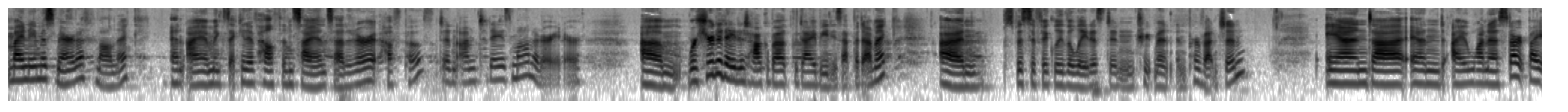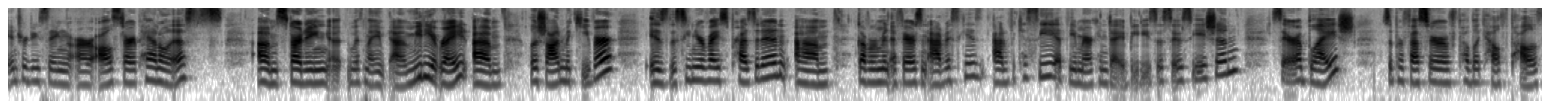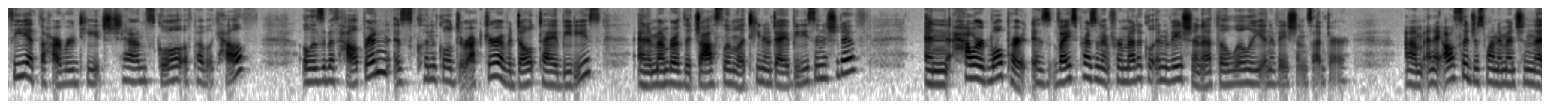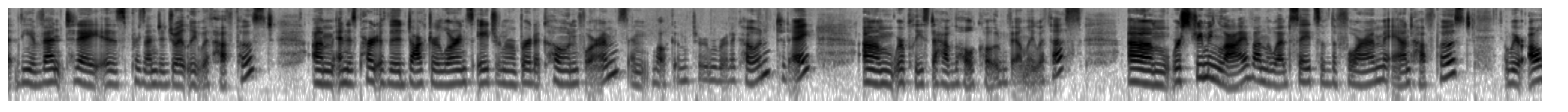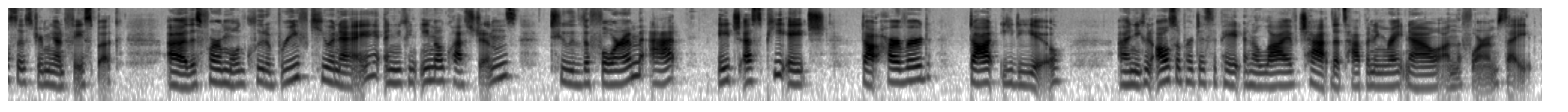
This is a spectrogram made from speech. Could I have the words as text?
My name is Meredith Melnick, and I am Executive Health and Science Editor at HuffPost, and I'm today's moderator. Um, we're here today to talk about the diabetes epidemic, and specifically the latest in treatment and prevention. And, uh, and I want to start by introducing our all star panelists. Um, starting with my uh, immediate right, um, LaShawn McIver is the Senior Vice President, um, Government Affairs and Advocacy, at the American Diabetes Association. Sarah Bleich is a Professor of Public Health Policy at the Harvard T.H. Chan School of Public Health. Elizabeth Halprin is Clinical Director of Adult Diabetes and a member of the Joslin Latino Diabetes Initiative. And Howard Wolpert is Vice President for Medical Innovation at the Lilly Innovation Center. Um, and I also just want to mention that the event today is presented jointly with HuffPost um, and is part of the Dr. Lawrence H. and Roberta Cohn forums. And welcome to Roberta Cohn today. Um, we're pleased to have the whole Cohn family with us. Um, we're streaming live on the websites of the forum and HuffPost. And we are also streaming on Facebook. Uh, this forum will include a brief Q&A, and you can email questions to the forum at hsph.harvard.edu. And you can also participate in a live chat that's happening right now on the forum site.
